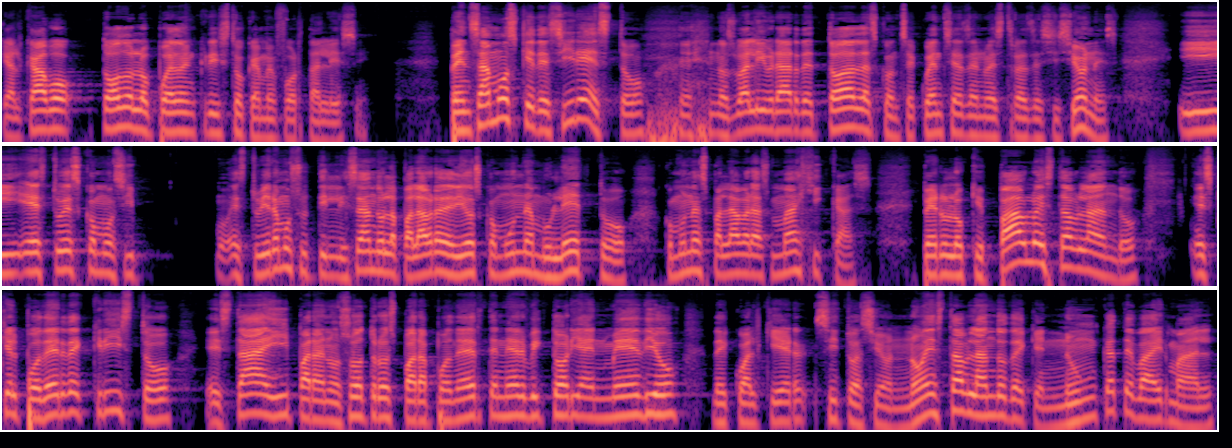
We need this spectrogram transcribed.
que al cabo todo lo puedo en Cristo que me fortalece. Pensamos que decir esto nos va a librar de todas las consecuencias de nuestras decisiones. Y esto es como si estuviéramos utilizando la palabra de Dios como un amuleto, como unas palabras mágicas. Pero lo que Pablo está hablando es que el poder de Cristo está ahí para nosotros para poder tener victoria en medio de cualquier situación. No está hablando de que nunca te va a ir mal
